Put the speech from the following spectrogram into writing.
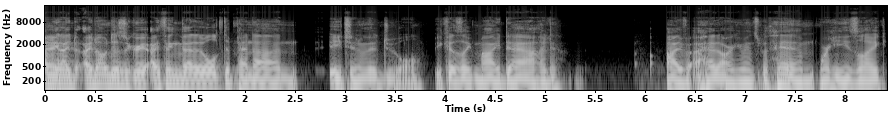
I mean, I, I don't disagree. I think that it'll depend on each individual because, like, my dad, I've had arguments with him where he's like,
